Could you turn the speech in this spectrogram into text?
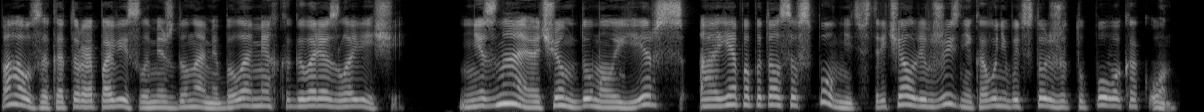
Пауза, которая повисла между нами, была, мягко говоря, зловещей. Не знаю, о чем думал Ерс, а я попытался вспомнить, встречал ли в жизни кого-нибудь столь же тупого, как он.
